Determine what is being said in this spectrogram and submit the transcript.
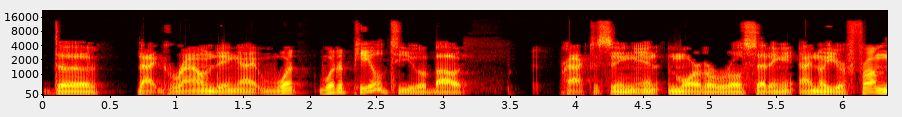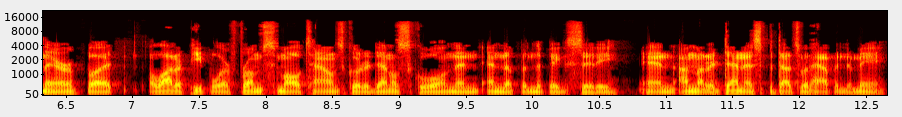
the that grounding, I, what what appealed to you about practicing in more of a rural setting? I know you're from there, but a lot of people are from small towns, go to dental school, and then end up in the big city. And I'm not a dentist, but that's what happened to me.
